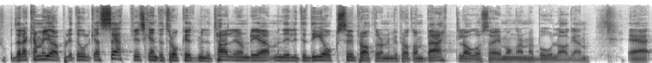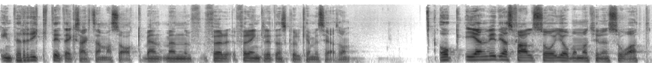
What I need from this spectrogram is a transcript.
Och det där kan man göra på lite olika sätt. Vi ska inte tråka ut med detaljer om det, men det är lite det också vi pratar om när vi pratar om backlog och så i många av de här bolagen. Eh, inte riktigt exakt samma sak, men, men för, för enkelhetens skull kan vi säga så. Och I Nvidias fall så jobbar man tydligen så att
